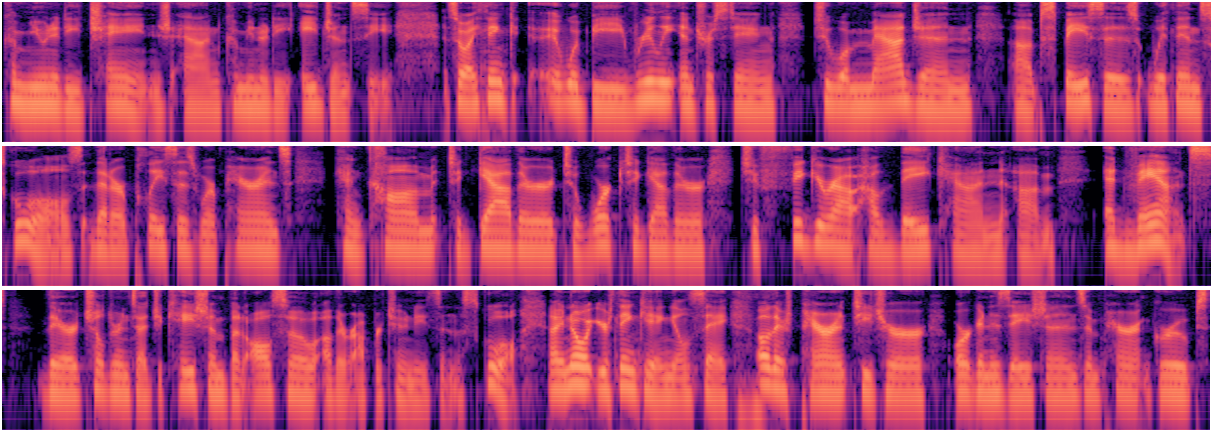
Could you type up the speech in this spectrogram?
community change and community agency. So I think it would be really interesting to imagine uh, spaces within schools that are places where parents can come to gather, to work together, to figure out how they can um, advance their children's education, but also other opportunities in the school. And I know what you're thinking. You'll say, oh, there's parent teacher organizations and parent groups.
